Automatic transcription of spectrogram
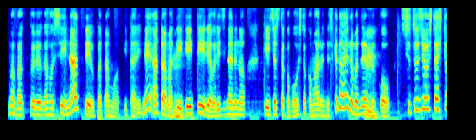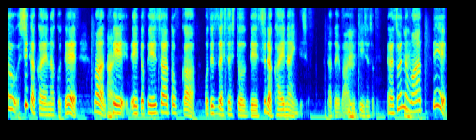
まあ、バックルが欲しいなっていう方もいたりね。あとは、まあ、うん TTT でオリジナルの T シャツとか帽子とかもあるんですけど、ああいうのも全部こう、出場した人しか買えなくて、まあ、はいペえっ、と、ペーサーとかお手伝いした人ですら買えないんですよ。例えばああいう T シャツとか。だからそういうのもあって、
